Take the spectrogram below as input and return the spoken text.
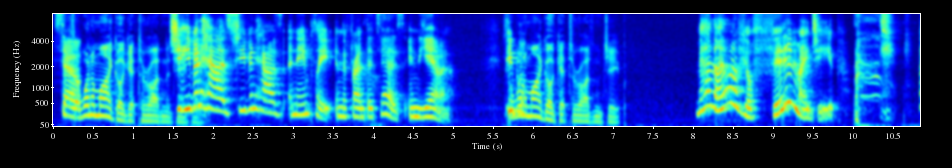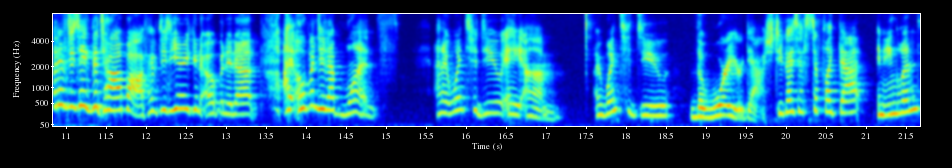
So So, when am I going to get to ride in the she Jeep? even has she even has a nameplate in the front that says Indiana. So when am I going to get to ride in the Jeep? Man, I don't know if you'll fit in my Jeep. I'd have to take the top off. Have to, you know, you can open it up. I opened it up once, and I went to do a um, I went to do the Warrior Dash. Do you guys have stuff like that in England?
